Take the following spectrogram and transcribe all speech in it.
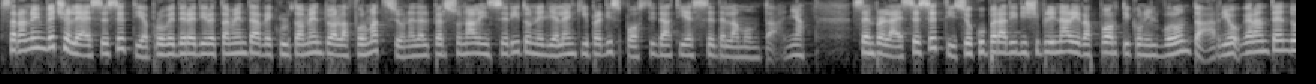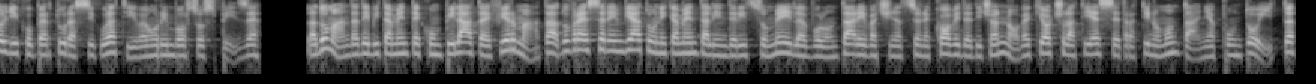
Saranno invece le ASST a provvedere direttamente al reclutamento e alla formazione del personale inserito negli elenchi predisposti da ATS della montagna. Sempre la SST si occuperà di disciplinare i rapporti con il volontario, garantendogli copertura assicurativa e un rimborso spese. La domanda debitamente compilata e firmata dovrà essere inviata unicamente all'indirizzo mail volontari vaccinazione covid-19 chiocciolats-montagna.it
